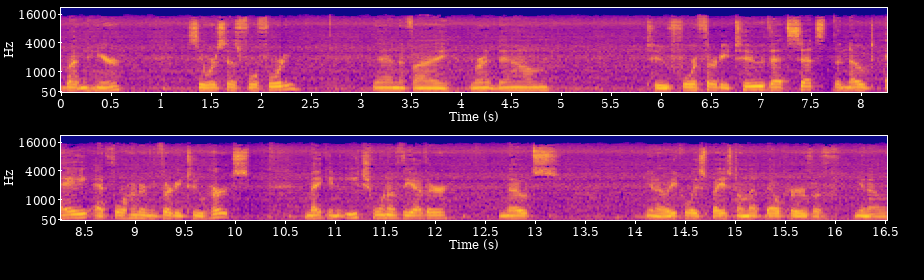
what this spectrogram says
button here. See where it says 440? Then if I run it down to 432, that sets the note A at 432 hertz, making each one of the other notes, you know, equally spaced on that bell curve of, you know,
